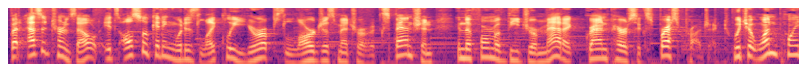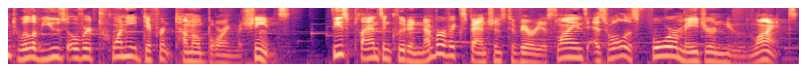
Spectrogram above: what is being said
but as it turns out, it's also getting what is likely Europe's largest metro of expansion in the form of the dramatic Grand Paris Express project, which at one point will have used over 20 different tunnel boring machines. These plans include a number of expansions to various lines as well as four major new lines.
